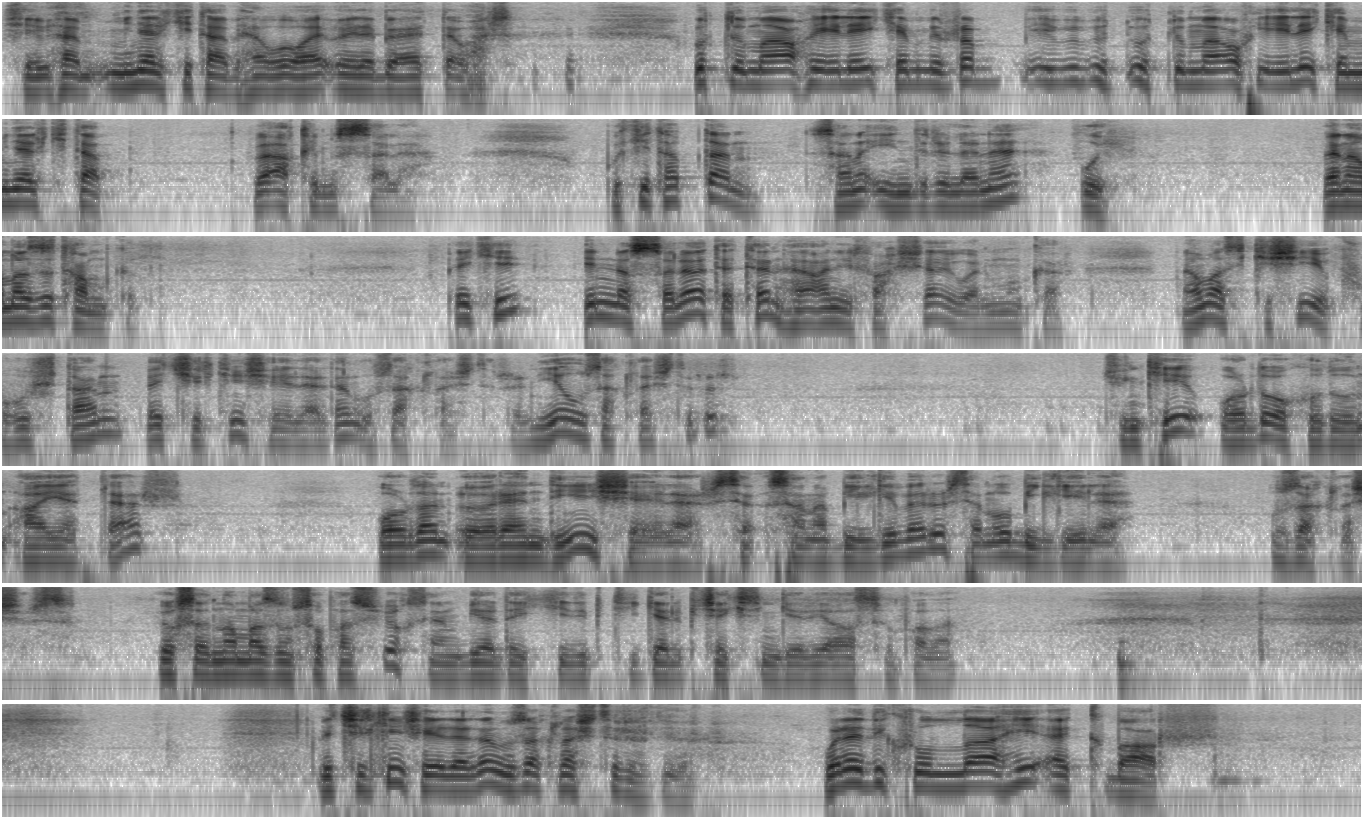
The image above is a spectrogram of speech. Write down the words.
Şey, minel kitabı, öyle bir ayette var. Utlu ma uhiye ileyke min rabbi utlu ma uhiye ileyke minel kitap ve akimis salah. Bu kitaptan sana indirilene uy ve namazı tam kıl. Peki inne salate tenha anil fahşai vel munkar. Namaz kişiyi fuhuştan ve çirkin şeylerden uzaklaştırır. Niye uzaklaştırır? Çünkü orada okuduğun ayetler, oradan öğrendiğin şeyler sana bilgi verir, sen o bilgiyle uzaklaşırsın. Yoksa namazın sopası yok. Sen bir yerde gidip gelip çeksin geriye alsın falan. Ve çirkin şeylerden uzaklaştırır diyor. Ve zikrullahi ekbar.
